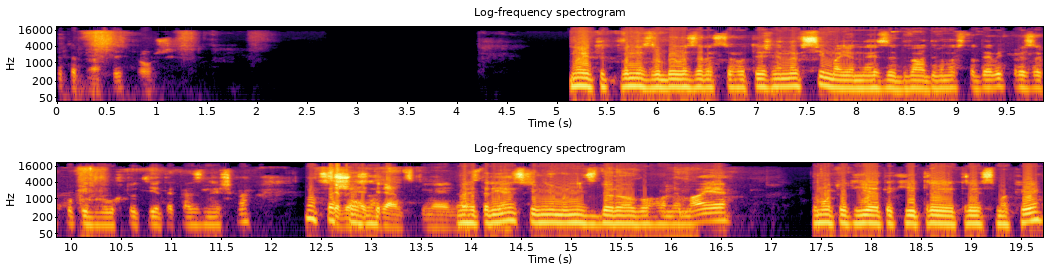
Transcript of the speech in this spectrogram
14 грошей. Ну і тут вони зробили зараз цього тижня на всі майонези 2,99 при закупі двох. Тут є така знижка. Ну це, Це, що за вегетаріанський майонез. вегетаріанський, в ньому ніч здорового немає. Тому тут є такі три, три смаки.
